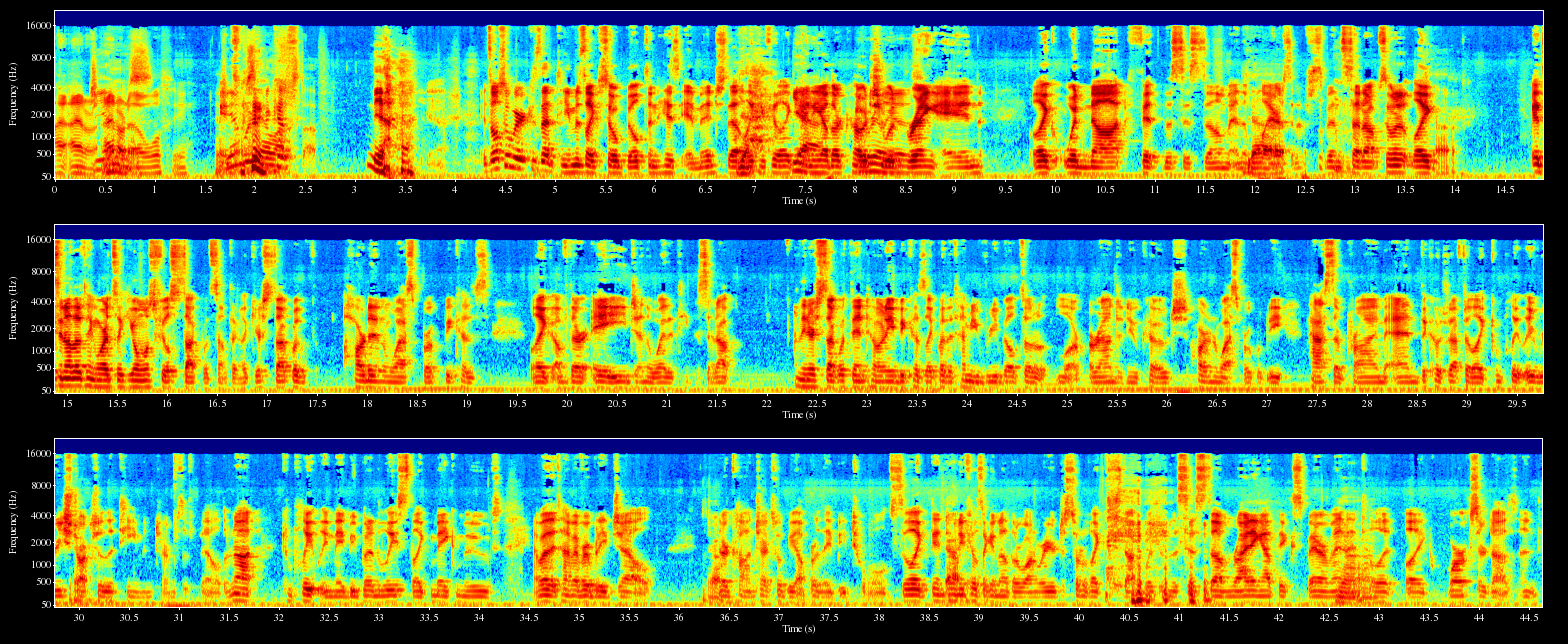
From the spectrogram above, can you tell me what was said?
I, I don't I don't know. We'll see. Yeah. It's GMs weird say a lot of stuff. Yeah. Yeah. It's also weird because that team is like so built in his image that like you feel like Yeah, any other coach it really would is. bring in like would not fit the system and the Yeah. players that have just been set up. So it like Yeah. It's another thing where it's like you almost feel stuck with something. Like you're stuck with Harden and Westbrook because like of their age and the way the team is set up. And then you're stuck with D'Antoni because like by the time you rebuilt a, around a new coach, Harden and Westbrook would be past their prime, and the coach would have to like completely restructure the team in terms of build, or not completely maybe, but at least like make moves. And by the time everybody gelled, Yeah. their contracts would be up or they'd be too old. So like D'Antoni Yeah. feels like another one where you're just sort of like stuck within the system, riding out the experiment Yeah. until it like works or doesn't.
